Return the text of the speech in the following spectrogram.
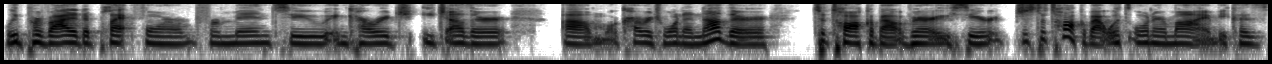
we provided a platform for men to encourage each other um, or encourage one another to talk about very serious, just to talk about what's on their mind because,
